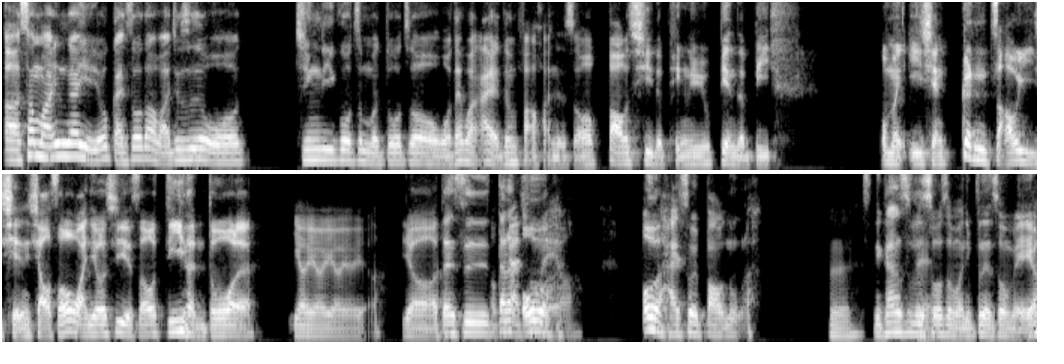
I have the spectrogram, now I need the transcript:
啊，桑麻应该也有感受到吧？就是我经历过这么多之后，我在玩《艾尔登法环》的时候，爆气的频率变得比我们以前更早以前小时候玩游戏的时候低很多了。有有有有有有，但是当然偶尔偶尔还是会暴怒了。嗯，你刚刚是不是说什么？你不能说没有。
